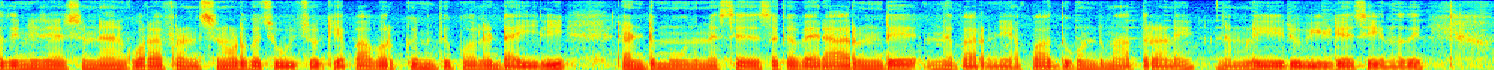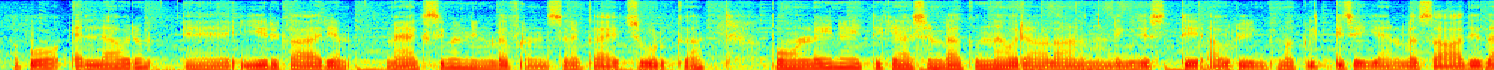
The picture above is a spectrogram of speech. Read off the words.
അതിനുശേഷം ഞാൻ കുറേ ഫ്രണ്ട്സിനോടൊക്കെ ചോദിച്ചു നോക്കി. അപ്പോൾ അവർക്കും ഇതുപോലെ ഡെയിലി രണ്ട് മൂന്ന് മെസ്സേജസ് ഒക്കെ വരാറുണ്ട് എന്ന് പറഞ്ഞ്. അപ്പോൾ അതുകൊണ്ട് മാത്രമാണ് നമ്മൾ ഈ ഒരു വീഡിയോ ചെയ്യുന്നത്. അപ്പോൾ എല്ലാവരും ഈ ഒരു കാര്യം മാക്സിമം നിങ്ങളുടെ ഫ്രണ്ട്സിനൊക്കെ അയച്ചു കൊടുക്കുക. അപ്പോൾ ഓൺലൈനായിട്ട് ക്യാഷ് ഉണ്ടാക്കുന്ന ഒരാളാണെന്നുണ്ടെങ്കിൽ ജസ്റ്റ് ആ ഒരു ലിങ്കുമേ ക്ലിക്ക് ചെയ്യാനുള്ള സാധ്യത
